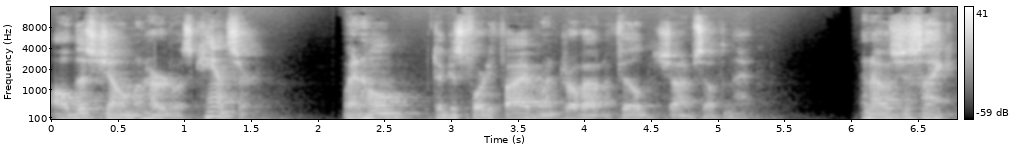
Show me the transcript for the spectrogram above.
All this gentleman heard was cancer. Went home, took his 45, went, drove out in a field, shot himself in the head. And I was just like,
